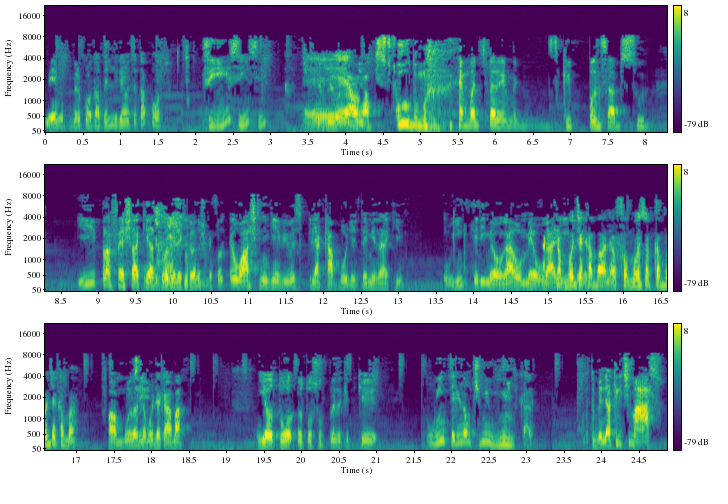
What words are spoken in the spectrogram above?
mesmo, o primeiro contrato dele, ele ganhou 80 pontos. Sim, sim, sim. É, é um absurdo, mano. É uma, uma discrepância absurda. E pra fechar aqui a Sul-Americana, eu acho que ninguém viu isso, porque ele acabou de terminar aqui. O Inter e Melgar, o Melgar Acabou de Inter, né? acabar, né? O famoso acabou de acabar. O famoso Sim. acabou de acabar. E eu tô, eu tô surpreso aqui, porque o Inter ele não é um time ruim, cara. Mas também não é aquele timaço.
